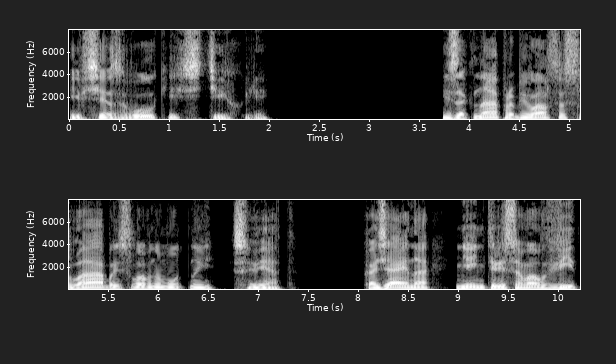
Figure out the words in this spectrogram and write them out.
и все звуки стихли. Из окна пробивался слабый, словно мутный свет. Хозяина не интересовал вид,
